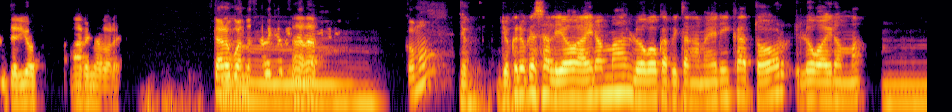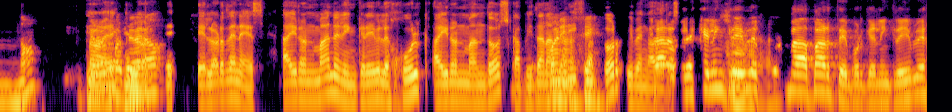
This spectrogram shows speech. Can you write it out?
anterior a Vengadores. claro, cuando sale Mm, Capitán Nada. América. ¿Cómo? Yo, yo creo que salió Iron Man, luego Capitán América, Thor y luego Iron Man. Mm, ¿No? Eh, el, primero- eh, el orden es Iron Man, el Increíble Hulk, Iron Man 2, Capitán Bueno, América, sí. Thor y Claro, Vengadores. pero es que el Increíble Ah. Hulk va aparte, porque el Increíble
